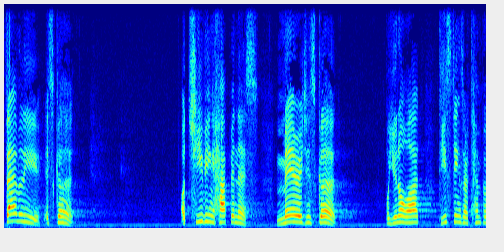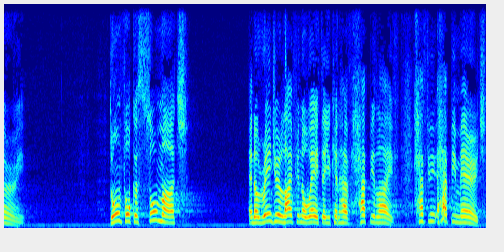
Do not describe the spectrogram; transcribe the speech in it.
Family is good. Achieving happiness, marriage is good. But you know what? These things are temporary. Don't focus so much and arrange your life in a way that you can have happy life, happy, happy marriage,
